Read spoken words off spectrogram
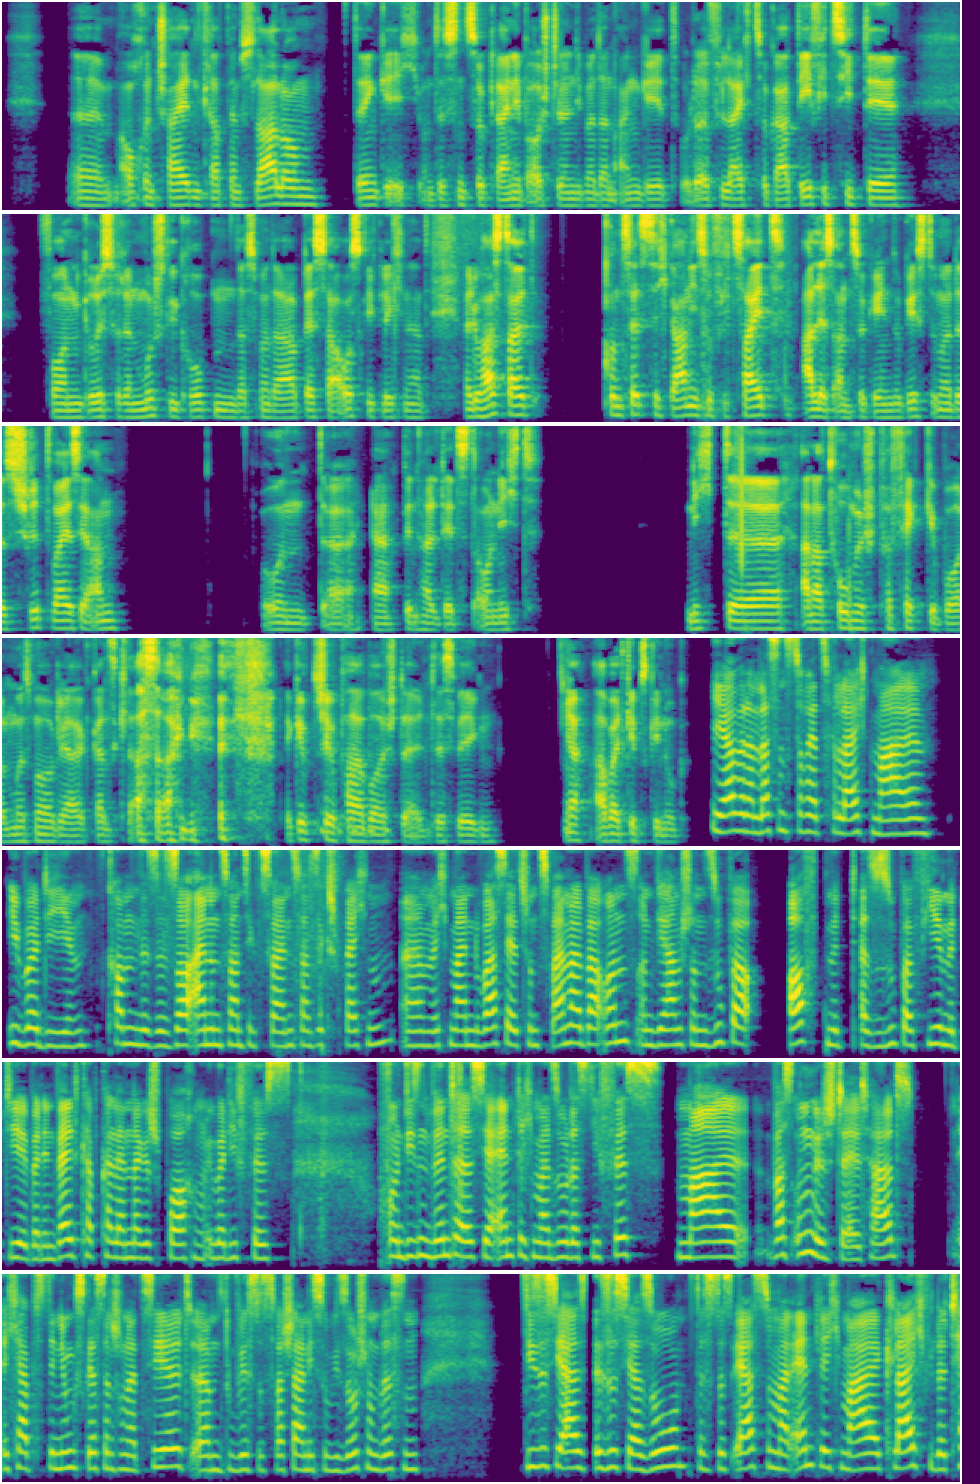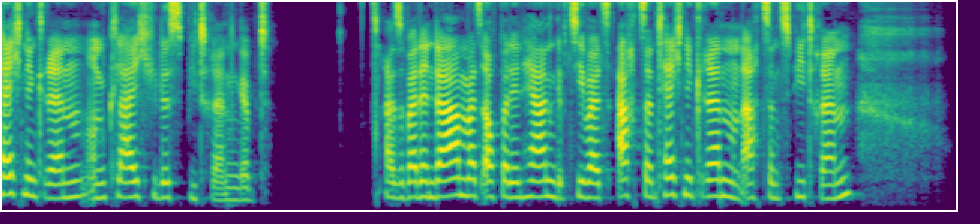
ähm, auch entscheidend, gerade beim Slalom, denke ich. Und das sind so kleine Baustellen, die man dann angeht. Oder vielleicht sogar Defizite von größeren Muskelgruppen, dass man da besser ausgeglichen hat. Weil du hast halt grundsätzlich gar nicht so viel Zeit, alles anzugehen. Du gehst immer das schrittweise an. Und äh, ja, bin halt jetzt auch nicht, nicht äh, anatomisch perfekt geboren, muss man auch ganz klar sagen. da gibt es schon ein paar Baustellen. Deswegen, ja, Arbeit gibt's genug. Ja, aber dann lass uns doch jetzt vielleicht mal über die kommende Saison 21-22 sprechen. Ähm, ich meine, du warst ja jetzt schon zweimal bei uns und wir haben schon super oft mit, also super viel mit dir über den Weltcup-Kalender gesprochen, über die FIS. Und diesen Winter ist ja endlich mal so, dass die FIS mal was umgestellt hat. Ich habe es den Jungs gestern schon erzählt, ähm, du wirst es wahrscheinlich sowieso schon wissen. Dieses Jahr ist es ja so, dass es das erste Mal endlich mal gleich viele Technikrennen und gleich viele Speedrennen gibt. Also bei den Damen als auch bei den Herren gibt es jeweils 18 Technikrennen und 18 Speedrennen.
